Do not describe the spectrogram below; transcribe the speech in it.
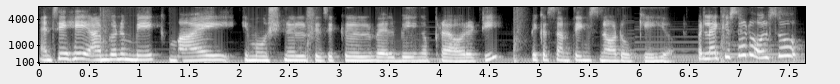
and say, Hey, I'm going to make my emotional, physical well being a priority because something's not okay here. But like you said, also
